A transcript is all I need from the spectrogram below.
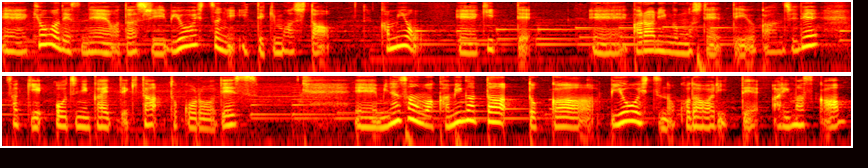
えー、今日はですね私美容室に行ってきました。髪を、えー、切ってえー、カラーリングもしてっていう感じでさっきお家に帰ってきたところです、えー、皆さんは髪型とか美容室のこだわりってありますか？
